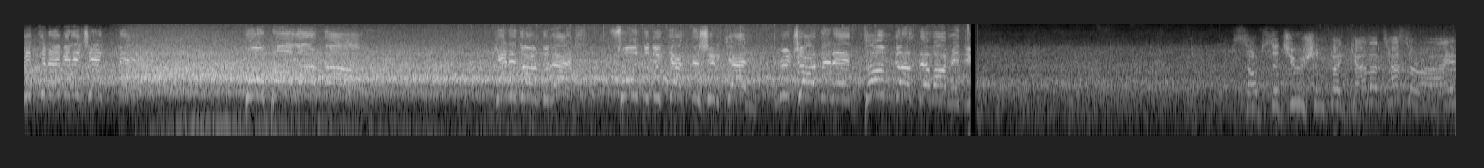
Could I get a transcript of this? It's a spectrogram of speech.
Bitirebilecek mi? Top ağlarda. Geri döndüler. Son düdük yaklaşırken mücadele tam gaz devam ediyor. Substitution for Galatasaray.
